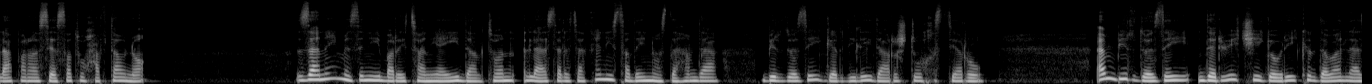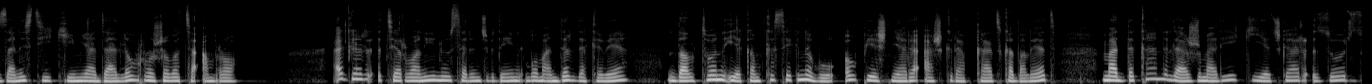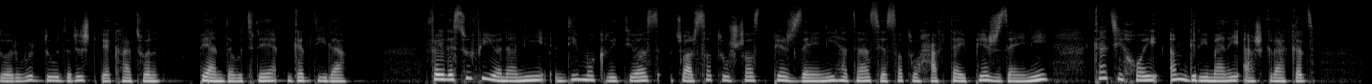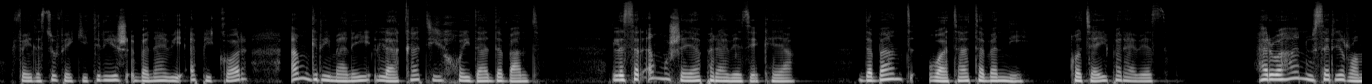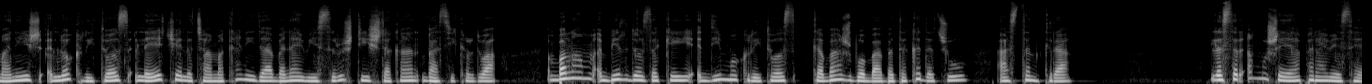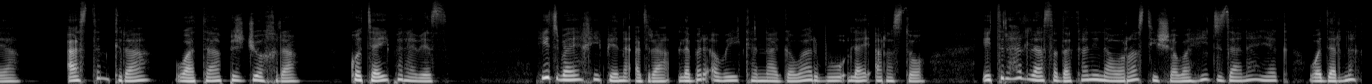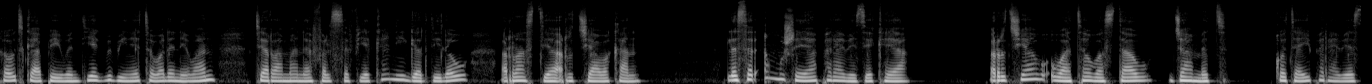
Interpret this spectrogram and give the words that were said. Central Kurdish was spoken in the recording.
لاپەڕە سێ سەد و حەفتا و نۆ. زانای مەزنی بەڕیتانیایی دالتۆن لە سەرەتاکانی سەدەی نۆزدەهەمدا بیردۆزەی گەردیلەی داڕشت و خستیە ڕوو. ئەم بیردۆزەی دەرویەکی گەورەی کردەوە لە زانستی کیمیادا لەو ڕۆژەوە تا ئەمڕۆ. ئەگەر تێڕوانین و سەرنج بدەین بۆمان دەردەکەوێ دالتۆن یەکەم کەسێک نەبوو ئەو پێشنیارە ئاشکرا بکات کە دەڵێت، ماددەکان لە ژمارەیەکی یەجگار زۆر زۆر ورد و درشت پێکهاتوون، پێیان دەوترێ گەردیلە. فەیلەسوفی یۆنانی دیمۆکریتیۆس چوار سەد و شەست پێش زایینی هەتا سێ سەد و حەفتا ی پێش زایینی کاتی خۆی ئەم گریمانەی ئاشکرا کرد. فەیلەسوفێکی تریش بە ناوی ئەپیکۆر ئەم گریمانەی لە کاتی خۆیدا دەباند. لەسەر ئەم وشەیە پەراوێزێک هەیە، دەباند واتە تەبەننی، کۆتایی پەراوێز. هەروەها نووسەری ڕۆمانیش لۆکریتۆس لە یەکێ لە چامەکانیدا بە ناوی سروشتی شتەکان باسی کردووە. بەڵام بیردۆزەکەی دیمۆکریتۆس کە باش بۆ بابەتەکە دەچوو، ئاستەنگ کرا. لەسەر ئەم وشەیە پەراوێز هەیە. ئاستەنگ کرا واتە پشتگوێ خرا. کۆتایی پەراوێز. هیچ بایەخی پێ نەئەدرا لەبەر ئەوەی کە ناگەوار بوو لای ئەڕەستۆ. ئیتر هەر لە سەدەکانی ناوەڕاستیشەوە هیچ زانایەک وە دەرنەکەوت کە پەیوەندییەک ببینێتەوە لە نێوان تێڕامانە فەلسەفییەکانی گەردیلە و ڕاستییە ڕچیاوەکان. لەسەر ئەم وشەیە پەراوێزێک هەیە. ڕچیاو واتە وەستاو، جامد. کۆتایی پەراوێز.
